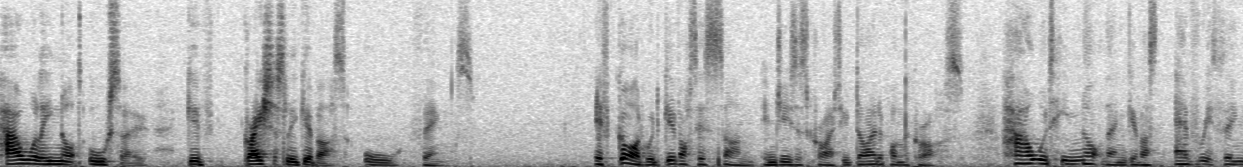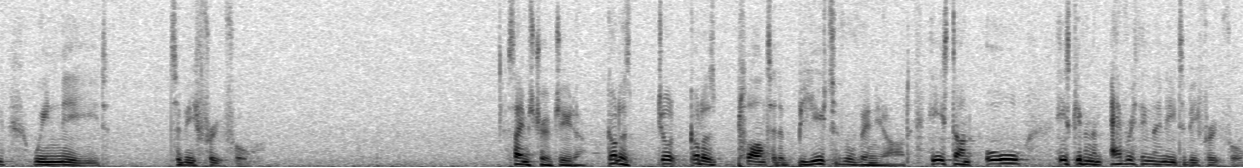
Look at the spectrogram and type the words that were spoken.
how will he not also give, graciously give us all things? If God would give us his Son in Jesus Christ, who died upon the cross, how would he not then give us everything we need to be fruitful? Same is true of Judah. God has, God has planted a beautiful vineyard. He's done all, he's given them everything they need to be fruitful.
